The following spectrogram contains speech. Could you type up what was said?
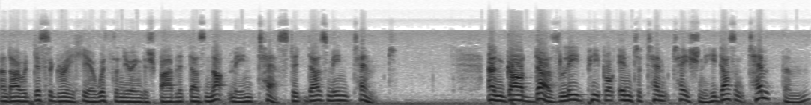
and I would disagree here with the New English Bible, it does not mean test. It does mean tempt. And God does lead people into temptation. He doesn't tempt them,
